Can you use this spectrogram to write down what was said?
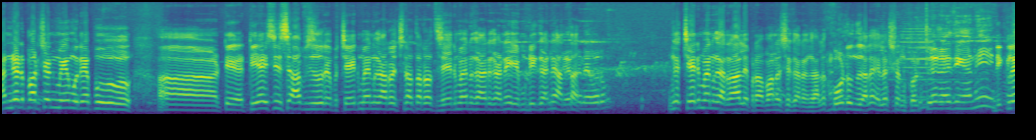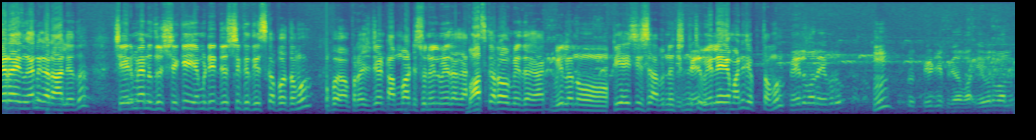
హండ్రెడ్ పర్సెంట్ మేము రేపు టిఐసిసి ఆఫీస్ రేపు చైర్మన్ గారు వచ్చిన తర్వాత చైర్మన్ గారు కానీ ఎండి కానీ అంతా ఇంకా చైర్మన్ గారు రాలే ప్రమాణ స్వీకారం కాలే కోడ్ ఉంది కదా ఎలక్షన్ కోడ్. క్లియర్ అయితే కానీ? డిక్లేర్ అయింది కానీ రాలేదు. చైర్మన్ దృష్టికి ఎండి దృష్టికి తీసుకుపోతాము. ప్రెసిడెంట్ అంబాటి సునీల్ మీద గాని, భాస్కరరావు మీద గాని వీళ్ళను టిఐసిసి ఆఫీస్ నుంచి నుంచి వెలేయమని చెప్తాము. పేరు వాళ్ళు ఎవరు ఇప్పుడు పేరు చెప్పి కదా ఎవరు వాళ్ళు?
